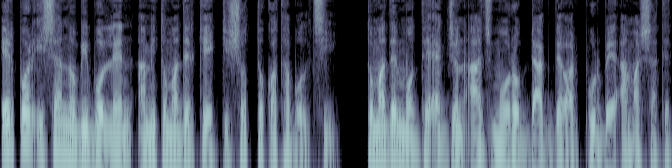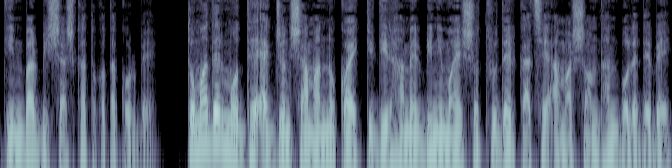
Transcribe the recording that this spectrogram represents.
এরপর ঈশা নবী বললেন, আমি তোমাদেরকে একটি সত্য কথা বলছি। তোমাদের মধ্যে একজন আজ মোরগ ডাক দেওয়ার পূর্বে আমার সাথে তিনবার বিশ্বাসঘাতকতা করবে। তোমাদের মধ্যে একজন সামান্য কয়েকটি দীর্হামের বিনিময়ে শত্রুদের কাছে আমার সন্ধান বলে দেবে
